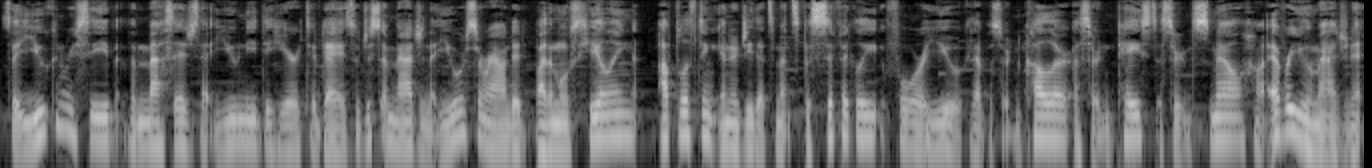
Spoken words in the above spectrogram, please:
so that you can receive the message that you need to hear today. So just imagine that you are surrounded by the most healing, uplifting energy that's meant specifically for you. It could have a certain color, a certain taste, a certain smell, however you imagine it.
